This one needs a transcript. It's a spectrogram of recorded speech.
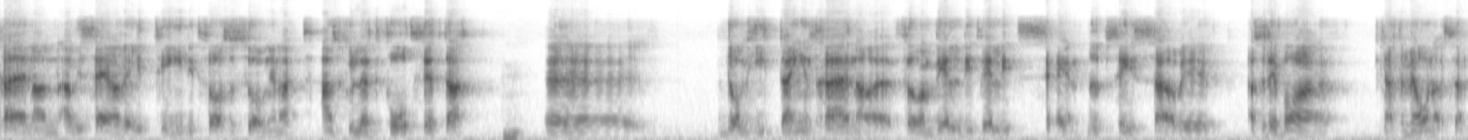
tränaren aviserade väldigt tidigt förra säsongen att han skulle inte fortsätta. Eh, de hittade ingen tränare förrän väldigt, väldigt sent nu precis här vid, Alltså det är bara knappt en månad sedan.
